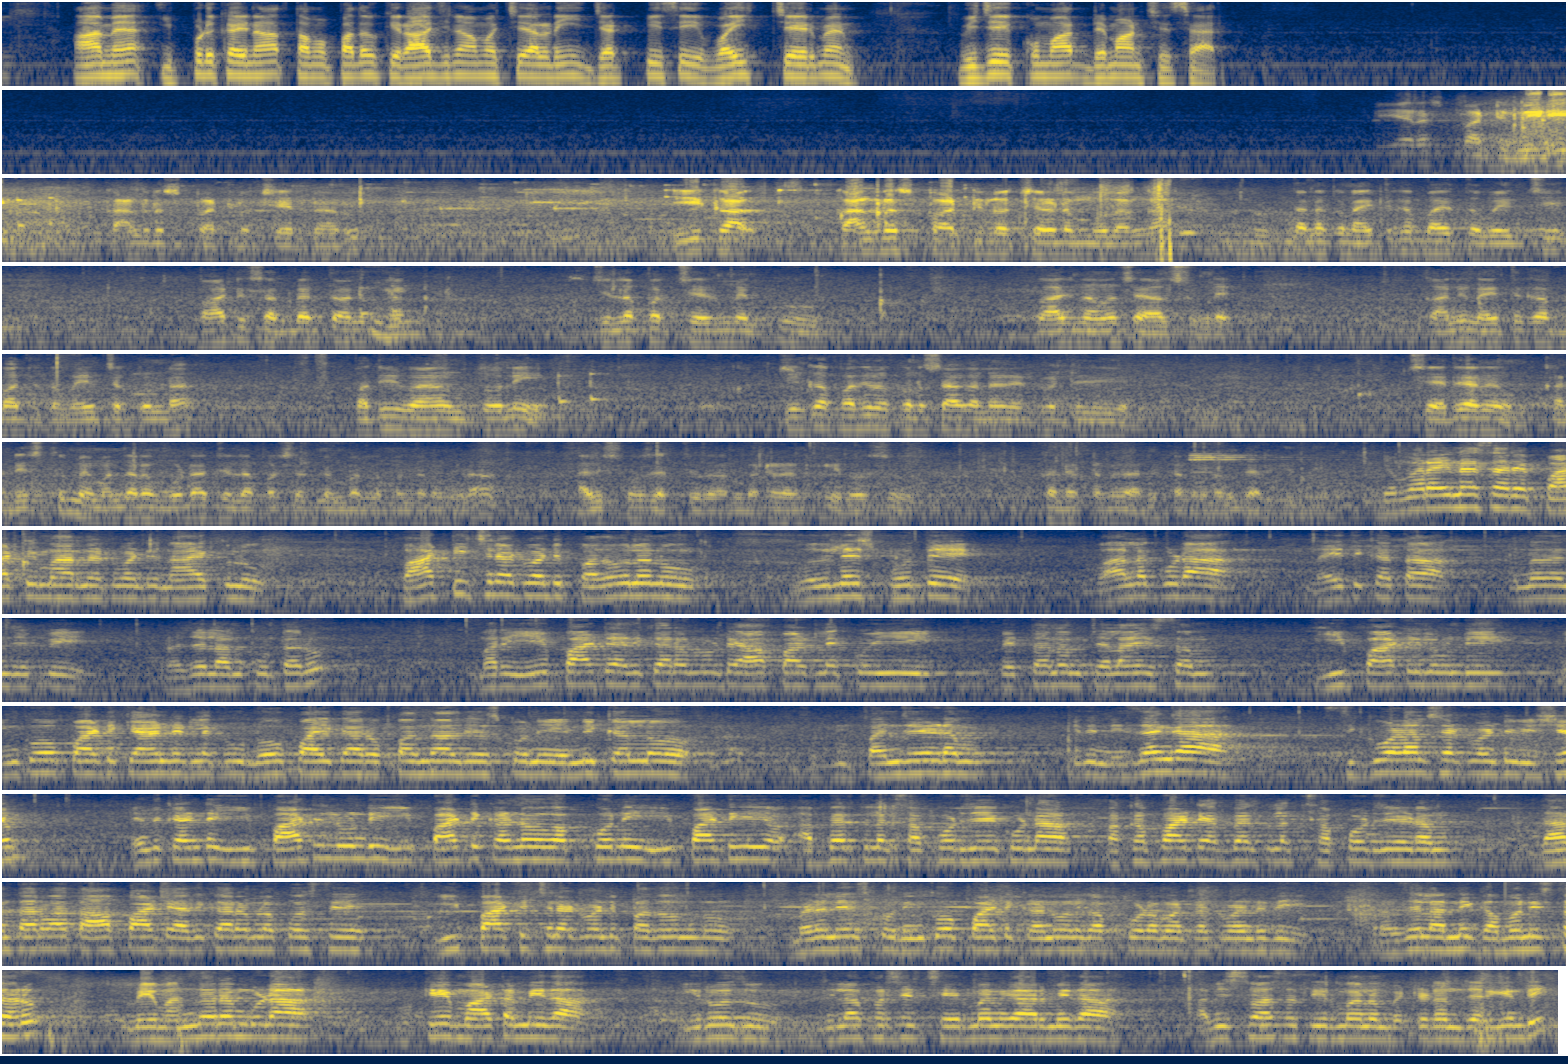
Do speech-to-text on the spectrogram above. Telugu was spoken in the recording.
ఆమె ఇప్పటికైనా తమ పదవికి రాజీనామా చేయాలని ZPC vice chairman Vijay Kumar demand చేశారు. టీఆర్ఎస్ పార్టీ వీడి కాంగ్రెస్ పార్టీలో చేరినారు. ఈ కా కాంగ్రెస్ పార్టీలో చేరడం మూలంగా తనకు నైతిక బాధ్యత వహించి పార్టీ సభ్యత్వానికి జిల్లా పరిషత్ చైర్మన్కు రాజీనామా చేయాల్సి ఉండే. కానీ నైతిక బాధ్యత వహించకుండా పదవి వ్యాయంతో ఇంకా పదవి కొనసాగాలనేటువంటి చర్యను ఖండిస్తూ మేమందరం కూడా జిల్లా పరిషత్ మెంబర్లమందరం కూడా అవిశ్వాస తీర్మానం పెట్టడానికి ఈరోజు కలెక్టర్ గారిని కలవడం జరిగింది. ఎవరైనా సరే పార్టీ మారినటువంటి నాయకులు పార్టీ ఇచ్చినటువంటి పదవులను వదిలేసిపోతే వాళ్ళకు కూడా నైతికత ఉన్నదని చెప్పి ప్రజలు అనుకుంటారు. మరి ఏ పార్టీ అధికారంలో ఉంటే ఆ పార్టీలకు పోయి పెత్తనం చెలాయిస్తాం. ఈ పార్టీలో ఉండి ఇంకో పార్టీ క్యాండిడేట్లకు లోపాయికారు ఒప్పందాలు చేసుకొని ఎన్నికల్లో పనిచేయడం ఇది నిజంగా సిగ్గుపడాల్సినటువంటి విషయం. ఎందుకంటే ఈ పార్టీ నుండి ఈ పార్టీ కండవ కప్పుకొని ఈ పార్టీ అభ్యర్థులకు సపోర్ట్ చేయకుండా పక్క పార్టీ అభ్యర్థులకు సపోర్ట్ చేయడం దాని తర్వాత ఆ పార్టీ అధికారంలోకి వస్తే ఈ పార్టీ ఇచ్చినటువంటి పదవులను మెడలేసుకొని ఇంకో పార్టీ కండువలు కప్పుకోవడం అన్నటువంటిది ప్రజలన్నీ గమనిస్తారు. మేమందరం కూడా ఒకే మాట మీద ఈరోజు జిల్లా పరిషత్ చైర్మన్ గారి మీద అవిశ్వాస తీర్మానం పెట్టడం జరిగింది.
